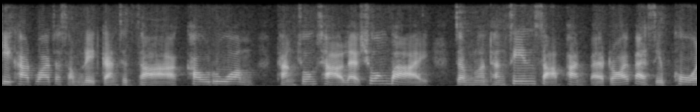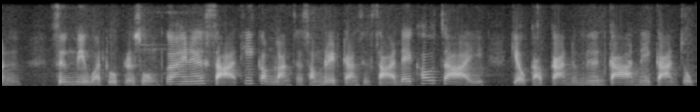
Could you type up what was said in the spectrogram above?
ที่คาดว่าจะสำเร็จการศึกษาเข้าร่วม ทั้งช่วงเช้าและช่วงบ่ายจำนวนทั้งสิ้น 3,880 คน ซึ่งมีวัตถุประสงค์เพื่อให้นักศึกษาที่กำลังจะสำเร็จการศึกษาได้เข้าใจ เกี่ยวกับการดำเนินการในการจบ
